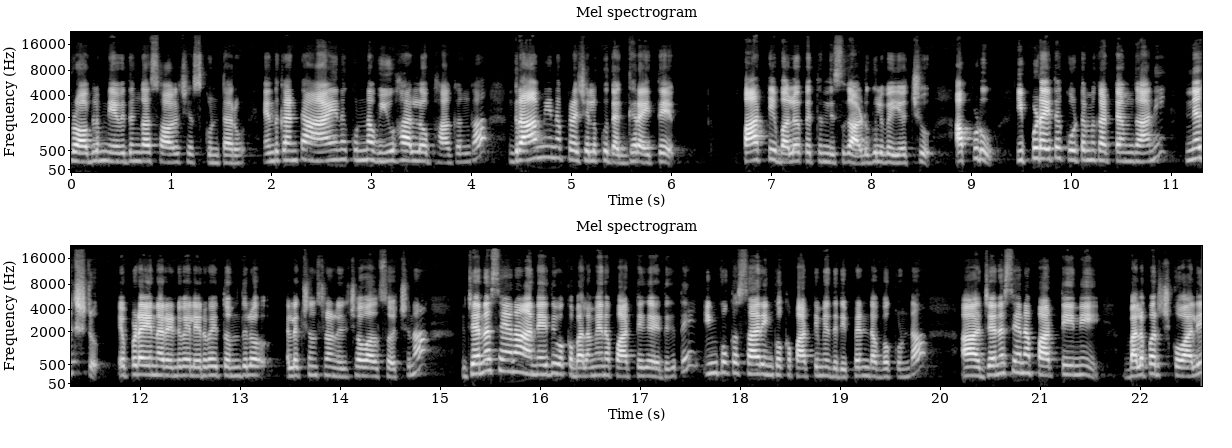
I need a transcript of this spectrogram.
ప్రాబ్లమ్ ఏ విధంగా సాల్వ్ చేసుకుంటారు? ఎందుకంటే ఆయనకున్న వ్యూహాల్లో భాగంగా గ్రామీణ ప్రజలకు దగ్గర అయితే పార్టీ బలోపేతం దిశగా అడుగులు వేయొచ్చు. అప్పుడు ఇప్పుడైతే కూటమి కట్టాం కానీ నెక్స్ట్ ఎప్పుడైనా రెండు వేల ఇరవై తొమ్మిదిలో ఎలక్షన్స్లో నిల్చోవాల్సి వచ్చినా జనసేన అనేది ఒక బలమైన పార్టీగా ఎదిగితే ఇంకొకసారి ఇంకొక పార్టీ మీద డిపెండ్ అవ్వకుండా ఆ జనసేన పార్టీని బలపరుచుకోవాలి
